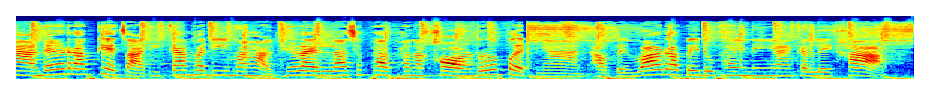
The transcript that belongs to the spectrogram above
งานได้รับเกียรติจากที่การบดีมหาวิทยาลัยราชภัฏพระนครร่วมเปิดงาน เอาเป็นว่าเราไปดูภายในงานกันเลยค่ะ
